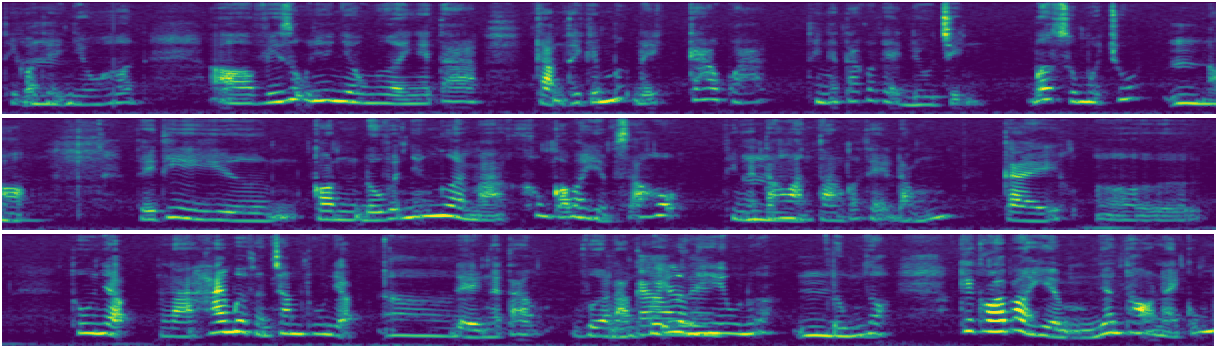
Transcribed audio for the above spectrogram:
thì có Ừ. thể nhiều hơn. Ờ, ví dụ như nhiều người người ta cảm thấy cái mức đấy cao quá thì người ta có thể điều chỉnh bớt xuống một chút. Ừ. Đó. Thế thì ờ, còn đối với những người mà không có bảo hiểm xã hội thì người ta Ừ. hoàn toàn có thể đóng cái ờ, thu nhập là 20% thu nhập À. để người ta vừa làm quỹ lương hưu nữa Ừ. đúng rồi cái gói bảo hiểm nhân thọ này cũng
